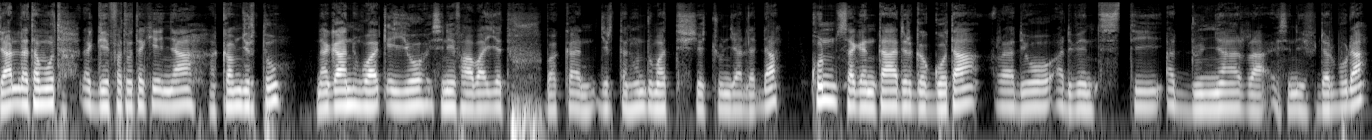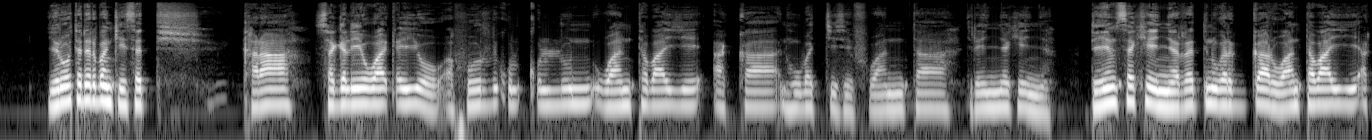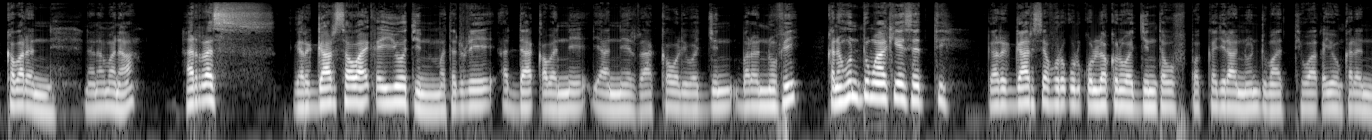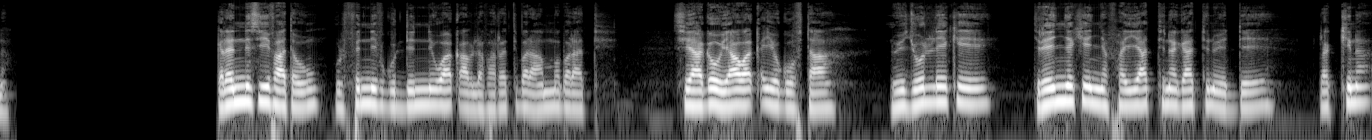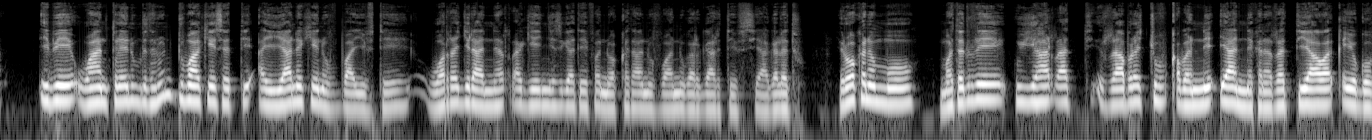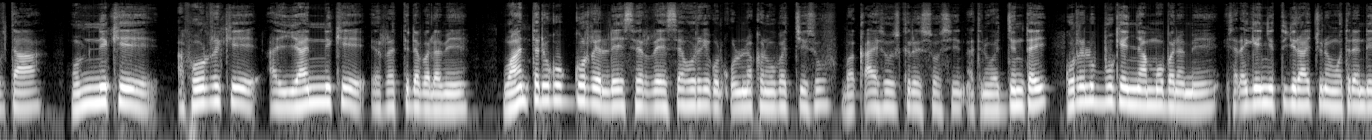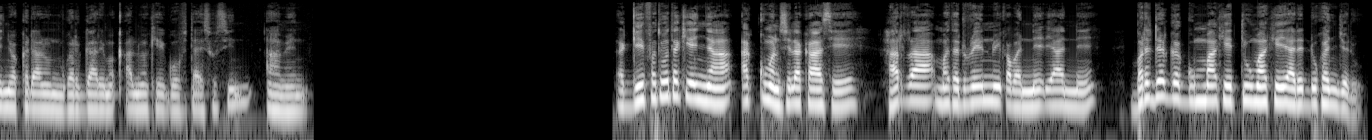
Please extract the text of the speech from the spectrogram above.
Jaallatamoota dhaggeeffatoota keenyaa akkam jirtu? Nagaan waaqayyoo isiniif haa baay'atu. Bakka jirtan hundumaatti jechuun jaalladha. Kun sagantaa dargaggootaa raadiyoo adventistii addunyaarraa isiniif darbuudha yeroota darban keessatti karaa sagalee waaqayyoo hafuurri qulqulluun wanta baay'ee akka nu hubachiiseef wanta jireenya keenya deemsa keenya irratti nu gargaaru wanta baay'ee akka baranne nana mana. Har'as gargaarsa waaqayyootiin mata duree addaa qabannee dhiyaanneerra akka walii wajjin barannuu fi kana hundumaa keessatti gargaarsi hafuura qulqulluu akka nu wajjin ta'uuf bakka jiraannu hundumaatti waaqayyoon kadhanna. galanni siif haa ta'u ulfinniif guddinni waaqaaf lafa irratti bara amma baraatti si haa ga'u yaa waaqayyo gooftaa nu ijoollee kee jireenya keenya fayyaatti nagaatti nu eddee rakkina. Dhibee wantolee nu mudatan hundumaa keessatti ayyaana keenuuf baay'iftee warra jiraanne har'a geenyes gateeffannu akka taanuuf waan nu gargaarteef si haa galatu. Yeroo kana immoo mata duree guyyaa har'aatti irraa barachuuf qabannee dhiyaanne kana irratti yaa waaqayyo gooftaa humni kee hafuurri kee ayyaanni kee irratti dabalamee wanta dogoggorre illee sirreessee hafuurri kee qulqullina akka nu hubachiisuuf maqaa yesuus kiristoosiin ati nu wajjin ta'e gurri lubbuu keenyaa immoo banamee isa dhageenyitti jiraachuu namoota dandeenyu akka daanuun nu maqaan kee gooftaa yesuusiin ameen. dhaggeeffatoota keenyaa akkuman sila kaasee har'a mata dureen nuyi qabannee dhiyaanne bara dargaggummaa keetti uumaa kee yaadadhu kan jedhu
